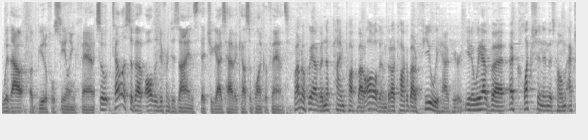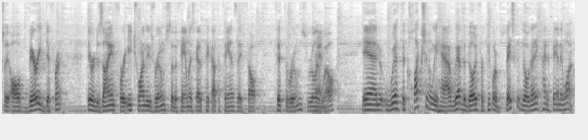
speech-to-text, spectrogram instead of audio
without a beautiful ceiling fan. So tell us about all the different designs that you guys have at Casablanca Fans. Well, I don't know if we have enough time to talk about all of them, but I'll talk about a few we have here. You know, we have a, a collection in this home, actually all very different. They were designed for each one of these rooms, so the family's got to pick out the fans they felt fit the rooms really right. well. And with the collection we have, we have the ability for people to basically build any kind of fan they want.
